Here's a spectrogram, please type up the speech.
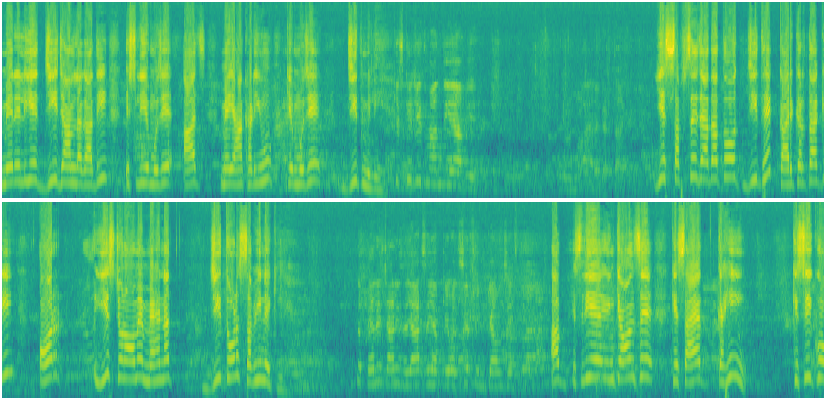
मेरे लिए जी जान लगा दी, इसलिए मुझे आज मैं यहाँ खड़ी हूँ कि मुझे जीत मिली है। किसकी जीत मानती है आप ये? ये सबसे ज़्यादा तो जीत है कार्यकर्ता की और इस चुनाव में मेहनत जी तोड़ सभी ने की है। तो पहले चालीस हज़ार से अब केवल सिर्फ़ इक्यावन से। अब इसलिए इक्यावन से कि शायद कहीं किसी को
